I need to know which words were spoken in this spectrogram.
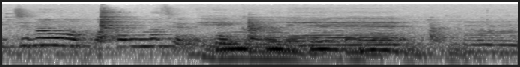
一番わかりますよね変化がね。うん。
